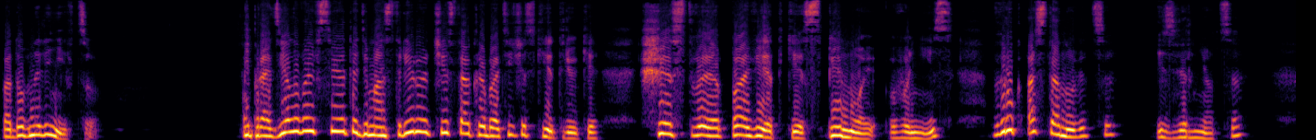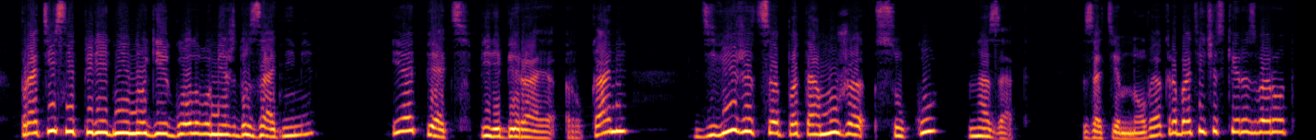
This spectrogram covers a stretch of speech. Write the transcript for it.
подобно ленивцу. И, проделывая все это, демонстрирует чисто акробатические трюки. Шествуя по ветке спиной вниз, вдруг остановится, извернется, протиснет передние ноги и голову между задними и опять, перебирая руками, движется по тому же суку назад. Затем новый акробатический разворот,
